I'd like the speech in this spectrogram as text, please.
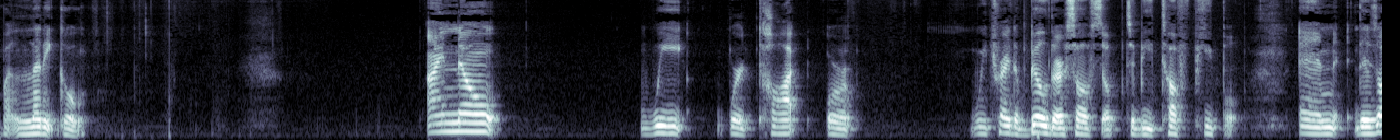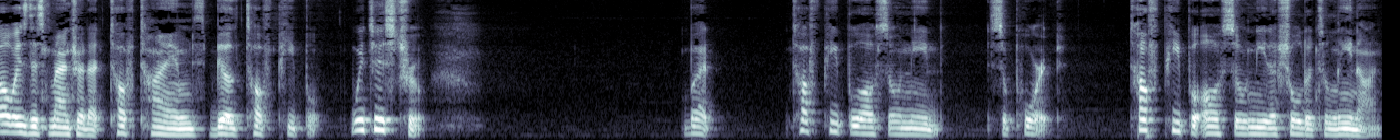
but let it go. I know we were taught or we try to build ourselves up to be tough people. And there's always this mantra that tough times build tough people, which is true. But tough people also need support. Tough people also need a shoulder to lean on.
